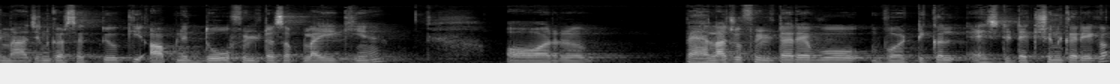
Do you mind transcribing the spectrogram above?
इमेजिन कर सकते हो कि आपने दो फिल्टर्स अप्लाई किए हैं और पहला जो फ़िल्टर है वो वर्टिकल एज डिटेक्शन करेगा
